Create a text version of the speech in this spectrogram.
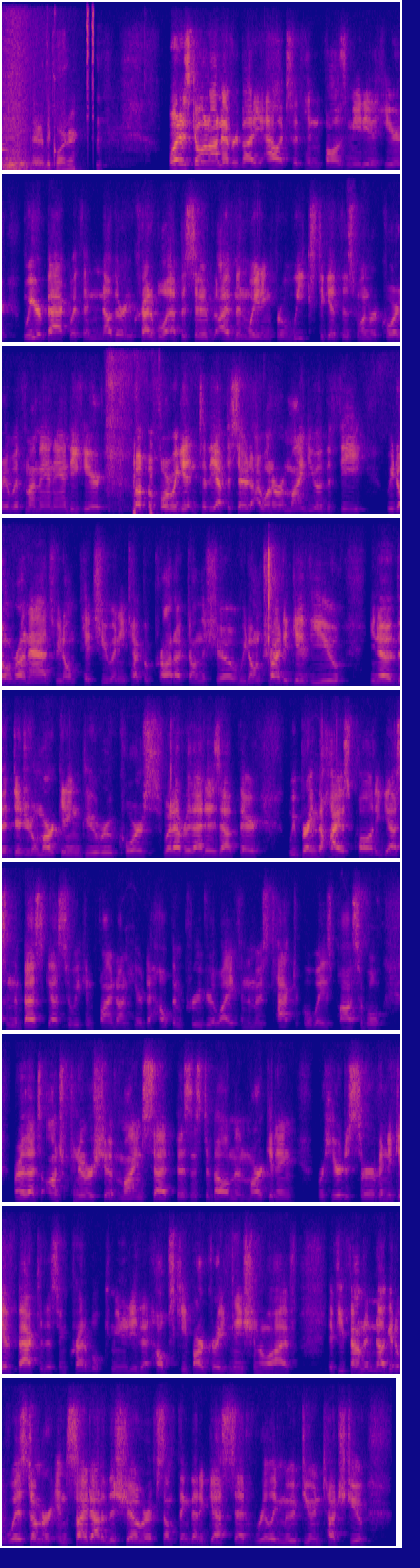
There in the corner. What is going on, everybody? Alex with Hidden Falls Media here. We are back with another incredible episode. I've been waiting for weeks to get this one recorded with my man Andy here. But before we get into the episode, I want to remind you of the fee. We don't run ads. We don't pitch you any type of product on the show. We don't try to give you, you know, the digital marketing guru course, whatever that is out there. We bring the highest quality guests and the best guests that we can find on here to help improve your life in the most tactical ways possible. Whether that's entrepreneurship, mindset, business development, marketing, we're here to serve and to give back to this incredible community that helps keep our great nation alive. If you found a nugget of wisdom or insight out of the show, or if something that a guest said really moved you and touched you,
